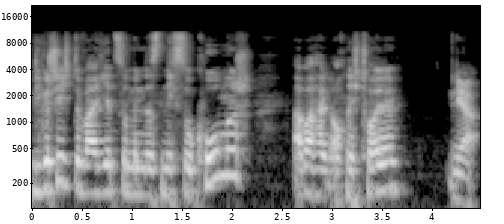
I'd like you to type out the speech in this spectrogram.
die Geschichte war hier zumindest nicht so komisch, aber halt auch nicht toll. Ja.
